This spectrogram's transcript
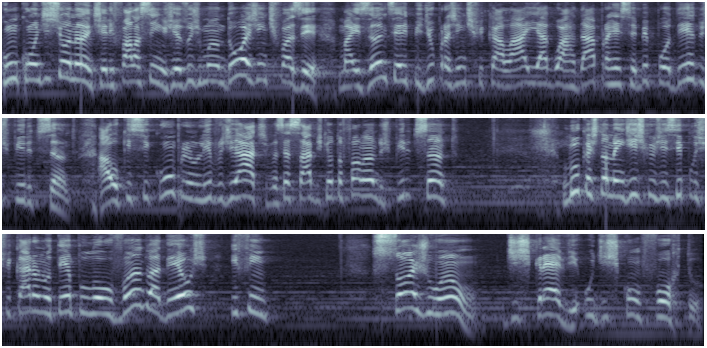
com um condicionante. Ele fala assim: Jesus mandou a gente fazer, mas antes ele pediu para a gente ficar lá e aguardar para receber poder do Espírito Santo. Algo que se cumpre no livro de Atos. Você sabe de que eu estou falando, do Espírito Santo. Lucas também diz que os discípulos ficaram no templo louvando a Deus e fim. Só João descreve o desconforto,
